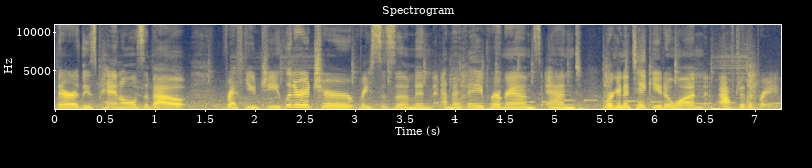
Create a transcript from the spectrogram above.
there are these panels about refugee literature, racism, and MFA programs, and we're going to take you to one after the break.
